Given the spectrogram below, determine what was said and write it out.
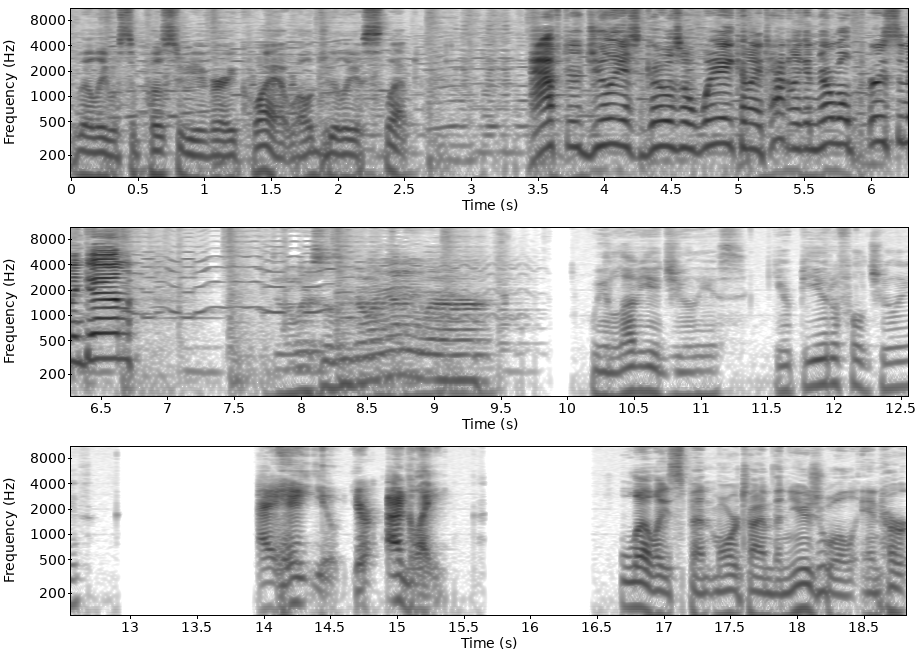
Lily was supposed to be very quiet while Julius slept. After Julius goes away, can I talk like a normal person again? Julius isn't going anywhere. We love you, Julius. You're beautiful, Julius. I hate you. You're ugly. Lily spent more time than usual in her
